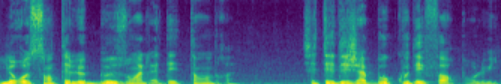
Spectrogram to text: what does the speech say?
il ressentait le besoin de la détendre. C'était déjà beaucoup d'efforts pour lui.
